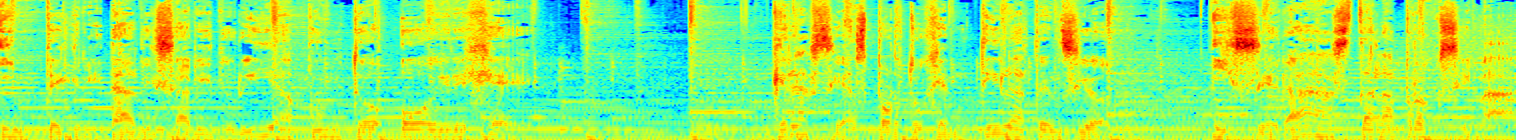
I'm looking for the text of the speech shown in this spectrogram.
integridadysabiduría.org. Gracias por tu gentil atención y será hasta la próxima.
